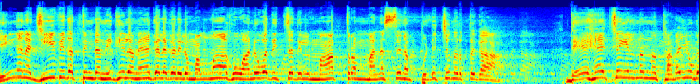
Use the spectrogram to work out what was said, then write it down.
ഇങ്ങനെ ജീവിതത്തിന്റെ നിഖില മേഖലകളിലും അള്ളാഹു അനുവദിച്ചതിൽ മാത്രം മനസ്സിനെ പിടിച്ചു നിർത്തുക. ദേഹേച്ഛയിൽ നിന്ന് തടയുക.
